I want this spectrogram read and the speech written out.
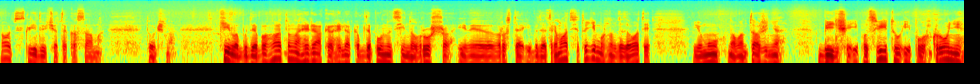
От слідуюча така сама точно. тіла буде багато на геляка, геляка буде повноцінно вросша і е, вросте і буде триматися, тоді можна буде давати йому навантаження більше і по цвіту, і по кроні,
